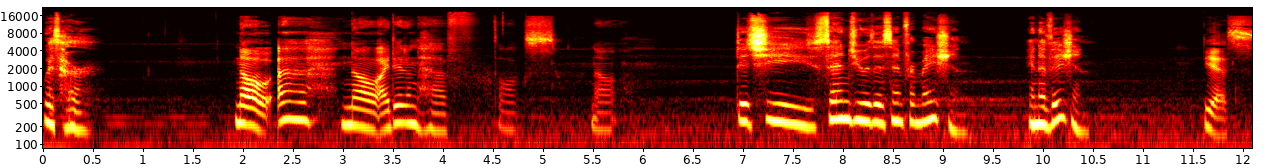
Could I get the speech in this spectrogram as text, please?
with her? No, uh, no, I didn't have talks. No. Did she send you this information in a vision? Yes.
